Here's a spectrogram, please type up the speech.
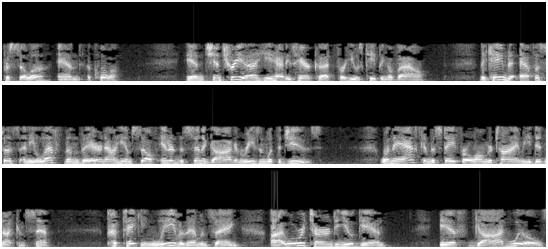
Priscilla and Aquila. In Cenchrea he had his hair cut, for he was keeping a vow. They came to Ephesus, and he left them there. Now he himself entered the synagogue and reasoned with the Jews. When they asked him to stay for a longer time, he did not consent. But taking leave of them and saying, I will return to you again, if God wills,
